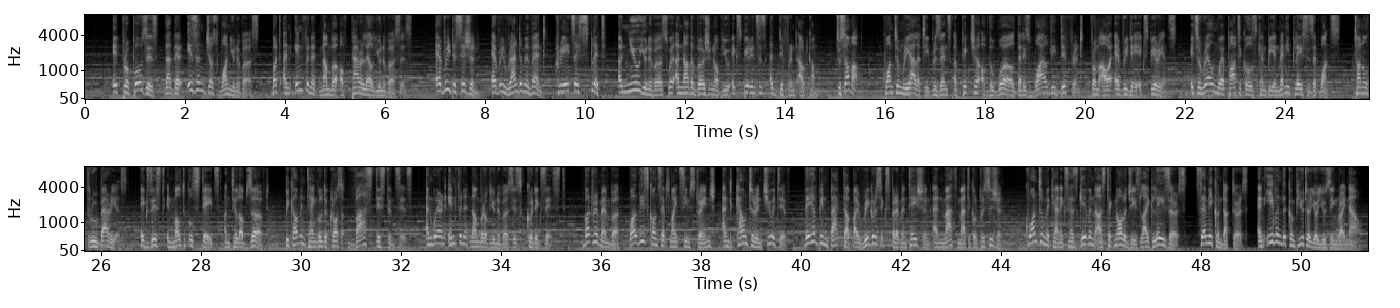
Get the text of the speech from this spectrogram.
It proposes that there isn't just one universe, but an infinite number of parallel universes. Every decision, every random event creates a split, a new universe where another version of you experiences a different outcome. To sum up, quantum reality presents a picture of the world that is wildly different from our everyday experience. It's a realm where particles can be in many places at once, tunnel through barriers, exist in multiple states until observed, become entangled across vast distances, and where an infinite number of universes could exist. But remember, while these concepts might seem strange and counterintuitive, they have been backed up by rigorous experimentation and mathematical precision. Quantum mechanics has given us technologies like lasers, semiconductors, and even the computer you're using right now.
